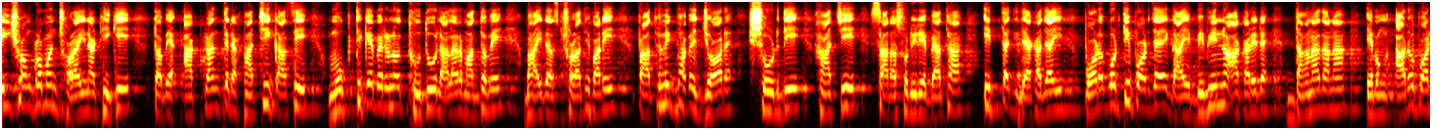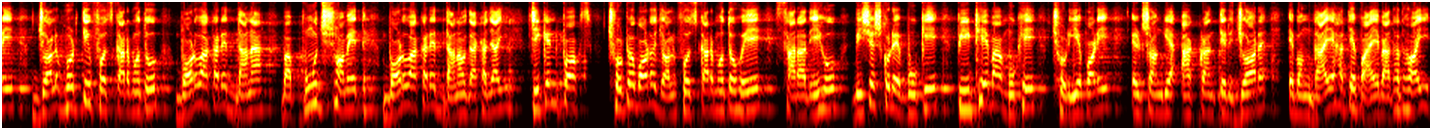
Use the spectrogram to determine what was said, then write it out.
এই সংক্রমণ ছড়ায় না ঠিকই, তবে আক্রান্তের হাঁচি, কাশি, মুখ থেকে বেরোনো থুতু, লালার মাধ্যমে ভাইরাস ছড়াতে পারে। প্রাথমিকভাবে জ্বর, সর্দি, হাঁচি, সারা শরীরে ব্যথা ইত্যাদি দেখা যায়। পরবর্তী পর্যায়ে গায়ে বিভিন্ন আকারের দানা দানা এবং আরও পরে জল ভর্তি ফোসকার মতো বড় আকারের দানা বা পুঁজ সমেত বড় আকারের দানাও দেখা যায়। চিকেন পক্স ছোট বড় জল ফোসকার মতো হয়ে সারা দেহ, বিশেষ করে বুকে, পিঠে বা মুখে ছড়িয়ে পড়ে। এর সঙ্গে আক্রান্তের জ্বর এবং গায়ে হাতে পায়ে ব্যথা হয়।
